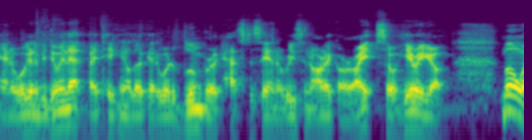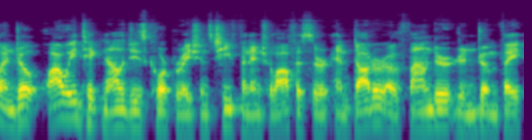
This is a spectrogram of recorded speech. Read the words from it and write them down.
and we're going to be doing that by taking a look at what Bloomberg has to say in a recent article. Right? So here we go. Meng Wanzhou, Huawei Technologies Corporation's chief financial officer and daughter of founder Ren Zhengfei,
